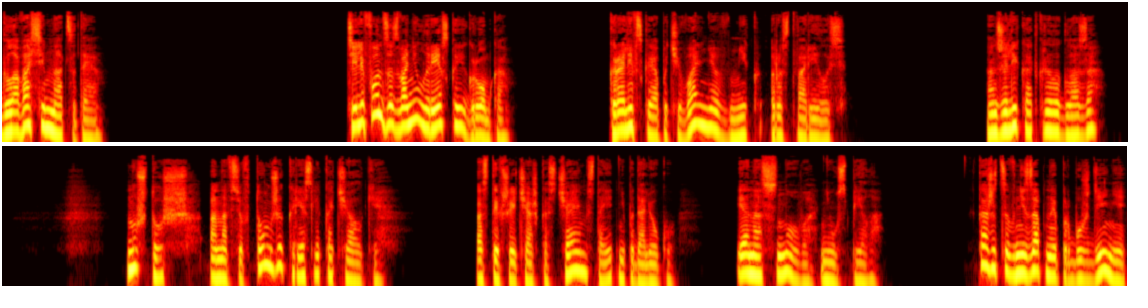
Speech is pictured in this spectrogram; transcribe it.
Глава семнадцатая. Телефон зазвонил резко и громко. Королевская опочивальня вмиг растворилась. Анжелика открыла глаза. Ну что ж, она все в том же кресле качалки. Остывшая чашка с чаем стоит неподалеку, и она снова не успела. Кажется, внезапное пробуждение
